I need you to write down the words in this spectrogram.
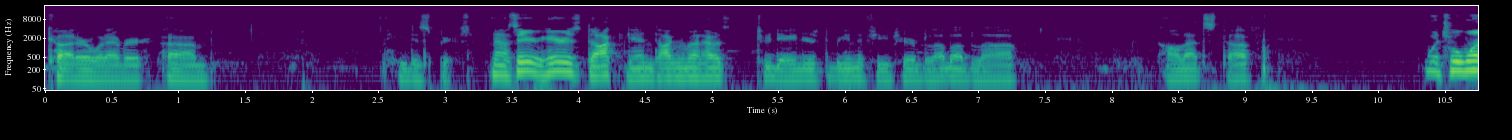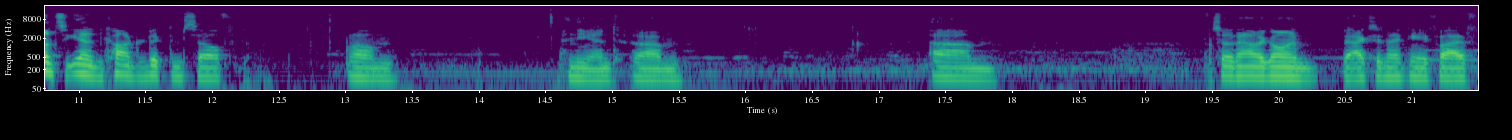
cut or whatever, um, he disappears. Now, so here, here's Doc again talking about how it's too dangerous to be in the future, blah, blah, blah. All that stuff. Which will once again contradict himself um, in the end. Um, um, so now they're going back to 1985.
